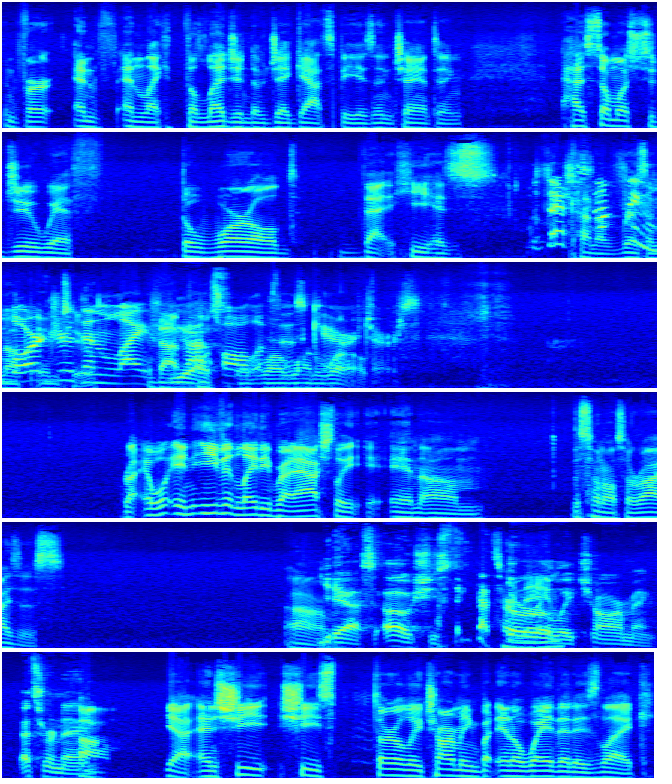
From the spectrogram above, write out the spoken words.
and for and and like the legend of jay gatsby is enchanting has so much to do with the world that he has There's kind of something risen up larger into, than life that about all of War those world. characters. Right. Well, and even Lady Brett Ashley in um, The Sun Also Rises. Um, yes. Oh, she's that's her thoroughly name. charming. That's her name. um, yeah, and she she's thoroughly charming, but in a way that is like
